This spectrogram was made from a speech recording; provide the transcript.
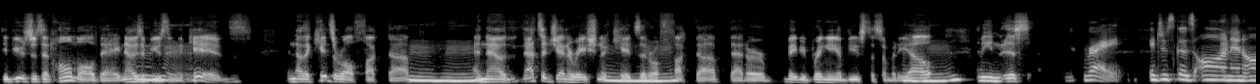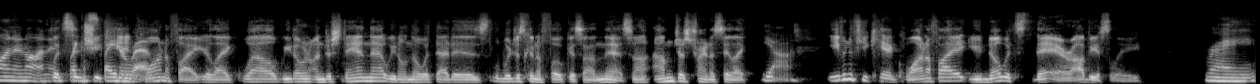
The abuser's at home all day. Now he's abusing the Mhm. kids. And now the kids are all fucked up. Mhm. And now that's a generation of kids that are all Mhm. fucked up that are maybe bringing abuse to somebody else. I mean, this, Right. It just goes on and on and on. but it's like since you can't web. quantify it, you're like, well, we don't understand that. We don't know what that is. We're just going to focus on this. And I'm just trying to say, like, yeah. even if you can't quantify it, you know it's there, obviously. Right.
